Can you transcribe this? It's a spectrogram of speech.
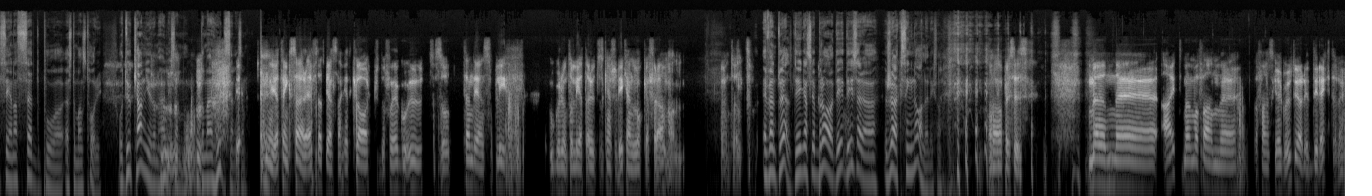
senast sedd på Östermalmstorg. Och du kan ju de här, liksom, de här hoodsen liksom. Jag tänker så här, efter att vi har snackat klart då får jag gå ut så tänder jag en spliff och går runt och letar ut så kanske det kan locka fram honom eventuellt. Eventuellt, det är ganska bra, det, det är så här uh, röksignaler liksom. Ja, precis. Men, eh, ajt, men vad fan, eh, vad fan, ska jag gå ut och göra det direkt eller?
